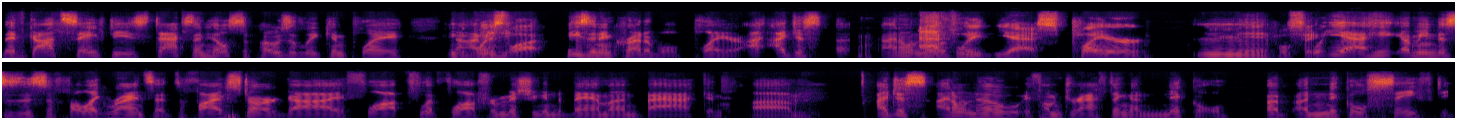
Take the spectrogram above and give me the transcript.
They've got safeties. Daxton Hill supposedly can play. He can I play mean, slot. He's an incredible player. I, I just, uh, I don't know. if he- Athlete, yes. Player, mm, we'll see. well, yeah, he. I mean, this is this is a, like Ryan said, it's a five star guy. Flop, flip flop from Michigan to Bama and back, and um, I just I don't know if I'm drafting a nickel, a, a nickel safety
